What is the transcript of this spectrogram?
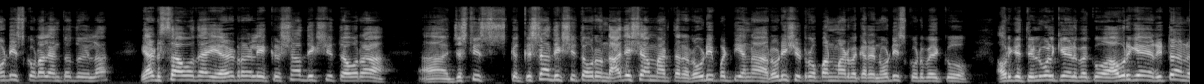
ನೋಟಿಸ್ ಕೊಡಲ್ಲ ಅಂತದ್ದು ಇಲ್ಲ. ಎರಡ್ ಸಾವಿರದ ಎರಡರಲ್ಲಿ ಕೃಷ್ಣ ದೀಕ್ಷಿತ್ ಅವರ ಜಸ್ಟಿಸ್ ಕೃಷ್ಣ ದೀಕ್ಷಿತ್ ಅವರು ಒಂದು ಆದೇಶ ಮಾಡ್ತಾರೆ, ರೌಡಿ ಪಟ್ಟಿಯನ್ನ ರೌಡಿ ಶೀಟ್ ಓಪನ್ ಮಾಡ್ಬೇಕಾದ್ರೆ ನೋಟಿಸ್ ಕೊಡಬೇಕು, ಅವ್ರಿಗೆ ತಿಳುವಳಿಕೆ ಹೇಳಬೇಕು, ಅವ್ರಿಗೆ ರಿಟರ್ನ್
